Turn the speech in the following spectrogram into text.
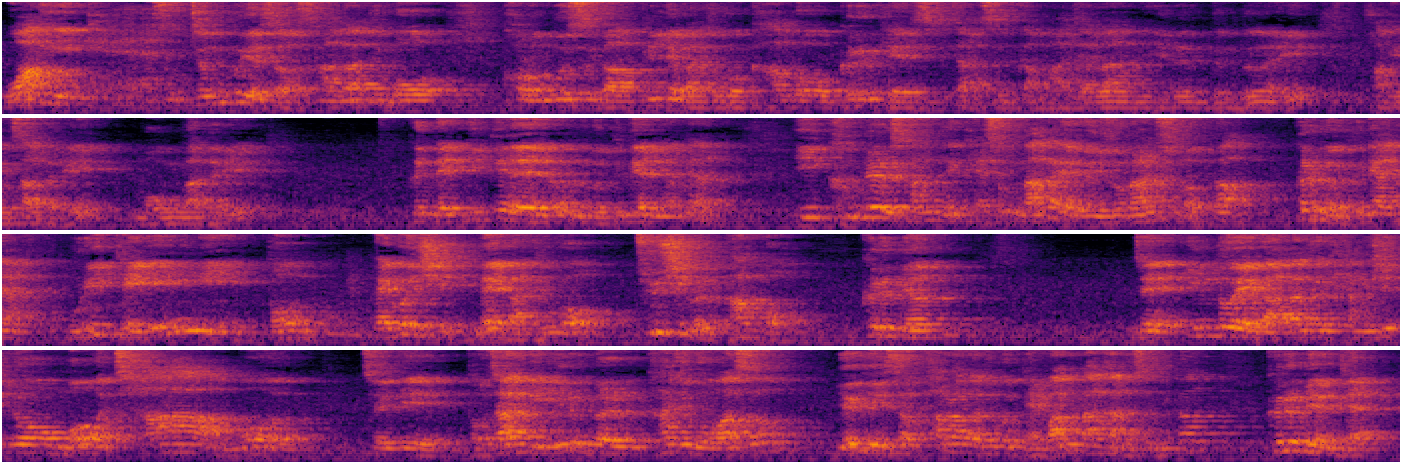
왕이 계속 정부에서 사가지고 콜럼버스가 빌려가지고 가고 그렇게 했지 않습니까? 마젤란 이런 등등의 황해사들이 몽가들이 근데 이때는 어떻게 했냐면 이 큰 배를 사는데 계속 나라에 의존할 수가 없다. 그러면 그게 아니라 우리 개개인이 돈 100원씩 내가지고 주식을 갖고 그러면 이제 인도에 가가지고 향신료 뭐 차 뭐 저기 도자기 이런 걸 가지고 와서 여기서 팔아가지고 대박 나지 않습니까? 그러면 이제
